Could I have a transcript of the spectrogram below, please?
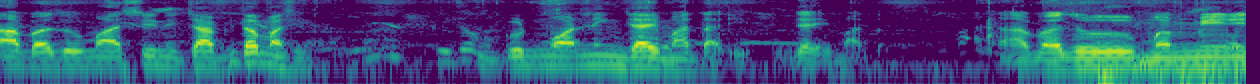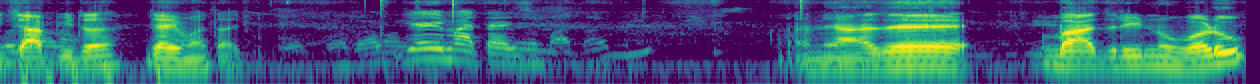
આ બાજુ માસીની ચા પીધો માસી? ગુડ મોર્નિંગ જય માતાજી જય માતા આ બાજુ મમ્મીની ચા પીધો જય માતાજી. જય માતાજી. અને આજે બાજરીનું વડું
